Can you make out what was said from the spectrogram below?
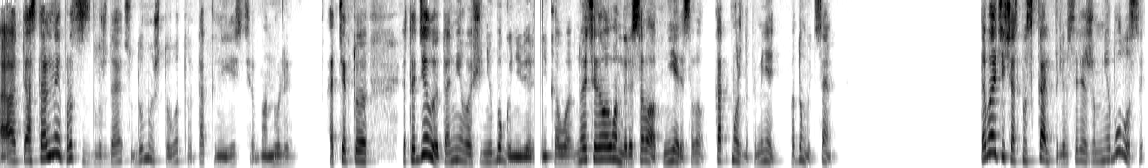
А остальные просто заблуждаются, думают, что вот так они есть, обманули. А те, кто это делают, они вообще ни Богу не верят, никого. Но если он нарисовал, не я рисовал, как можно поменять? Подумайте сами. Давайте сейчас мы скальпелем срежем мне волосы,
